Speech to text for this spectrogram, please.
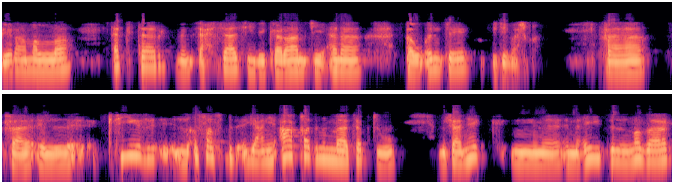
برام الله أكثر من إحساسي بكرامتي أنا أو أنت بدمشق. ف فكثير القصص يعني أعقد مما تبدو مشان هيك نعيد النظر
